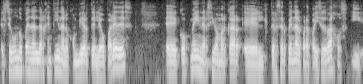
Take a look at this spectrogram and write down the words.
El segundo penal de Argentina lo convierte Leo Paredes. Eh, iba a marcar el tercer penal para Países Bajos y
